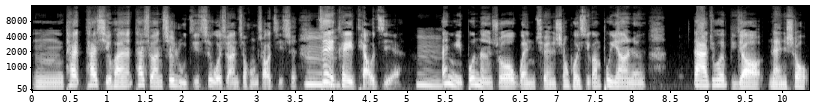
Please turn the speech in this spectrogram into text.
嗯，他他喜欢他喜欢吃卤鸡翅，我喜欢吃红烧鸡翅，这也可以调节，嗯，但你不能说完全生活习惯不一样的人。大家就会比较难受。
